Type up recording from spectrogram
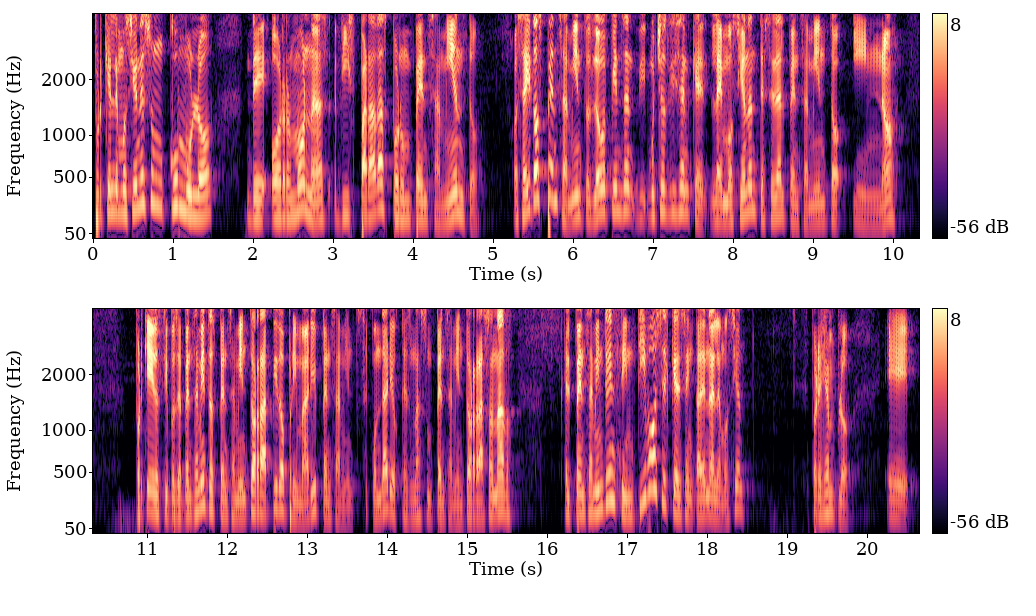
porque la emoción es un cúmulo de hormonas disparadas por un pensamiento. O sea, hay dos pensamientos. Luego piensan, muchos dicen que la emoción antecede al pensamiento y no. Porque hay dos tipos de pensamientos, pensamiento rápido primario y pensamiento secundario, que es más un pensamiento razonado. El pensamiento instintivo es el que desencadena la emoción. Por ejemplo, eh,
